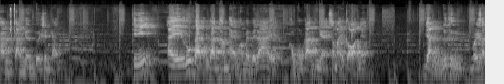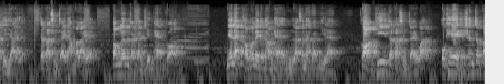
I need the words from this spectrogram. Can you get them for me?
ทางการเงินด้วยเช่นกัน ทีนี้ไอ้รูปแบบของการทำแผนความเป็นไปได้ของโครงการพวกนี้สมัยก่อนเนี่ยอย่างนึกถึงบริษัทใหญ่ๆจะตัดสินใจทำอะไรต้องเริ่มจากการเขียนแผนก่อน เนี่ยแหละเขาก็เลยจะทำแผนลักษณะแบบนี้แหละ ก่อนที่จะตัดสินใจว่า โอเค ฉันจะไป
